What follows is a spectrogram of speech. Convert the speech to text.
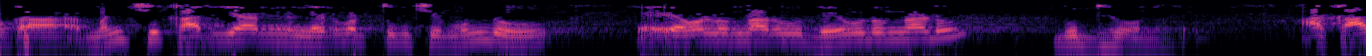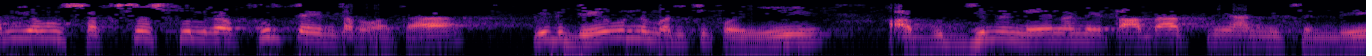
ఒక మంచి కార్యాన్ని నిర్వర్తించే ముందు ఎవరున్నారు దేవుడు ఉన్నాడు బుద్ధి ఉన్నది. ఆ కార్యం సక్సెస్ఫుల్గా పూర్తయిన తర్వాత వీడు దేవుణ్ణి మరిచిపోయి ఆ బుద్ధిని నేననే తాదాత్మ్యాన్ని చెంది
